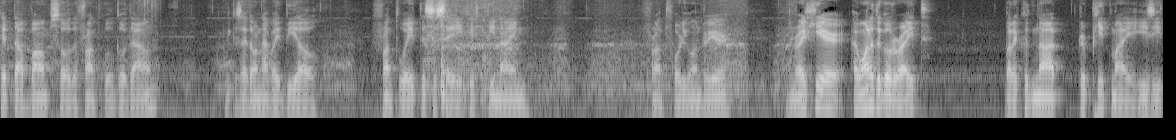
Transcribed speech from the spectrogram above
hit that bump so the front will go down because I don't have ideal front weight. This is a 59 front, 41 rear. And right here, I wanted to go to right, but I could not repeat my easy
